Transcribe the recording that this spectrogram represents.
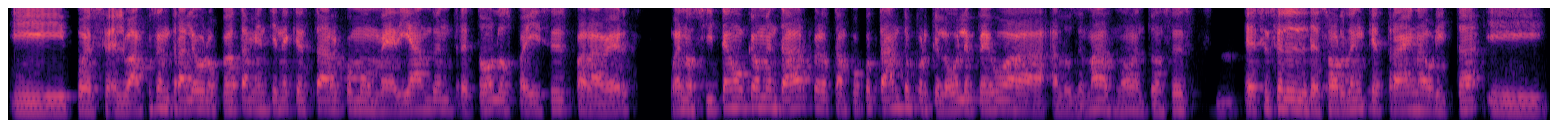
Y pues el Banco Central Europeo también tiene que estar como mediando entre todos los países para ver, bueno, sí tengo que aumentar, pero tampoco tanto porque luego le pego a, a los demás, ¿no? Entonces, ese es el desorden que traen ahorita y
